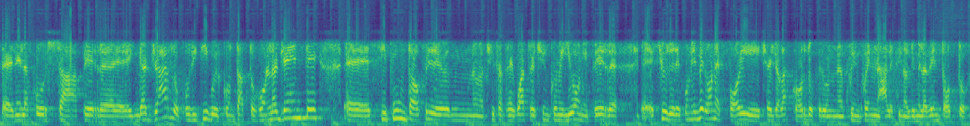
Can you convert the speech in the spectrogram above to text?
eh, nella corsa per eh, ingaggiarlo, positivo il contatto contatto con la gente, eh, si punta a offrire una cifra tra i 4 e i 5 milioni per eh, chiudere con il Verona e poi c'è già l'accordo per un quinquennale fino al 2028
